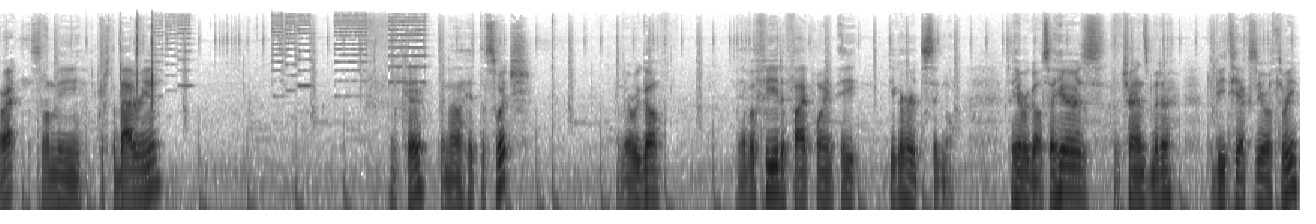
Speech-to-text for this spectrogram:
All right, so let me push the battery in. Okay, then I'll hit the switch. And there we go. We have a feed of 5.8 gigahertz signal. So here we go. So here's the transmitter, the VTX03.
